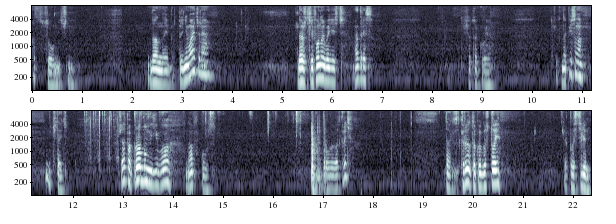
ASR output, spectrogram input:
подсолнечный. Данные предпринимателя. Даже телефон его есть, адрес. Все такое. Что-то написано. Ну, читайте. Сейчас попробуем его на вкус. Попробую открыть. Так, открыл такой густой, как пластилин.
